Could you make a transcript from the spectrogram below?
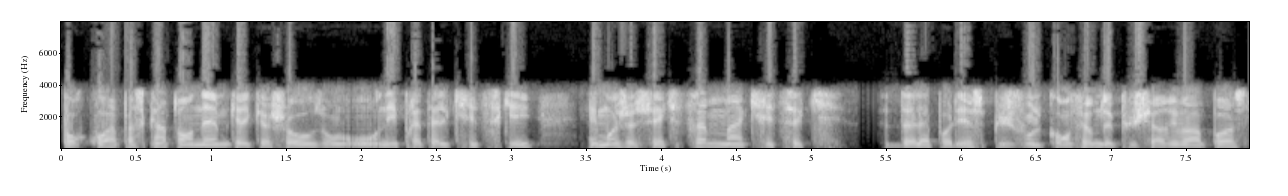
Pourquoi? Parce que quand on aime quelque chose, on est prêt à le critiquer. Et moi, je suis extrêmement critique de la police. Puis je vous le confirme, depuis que je suis arrivé en poste,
